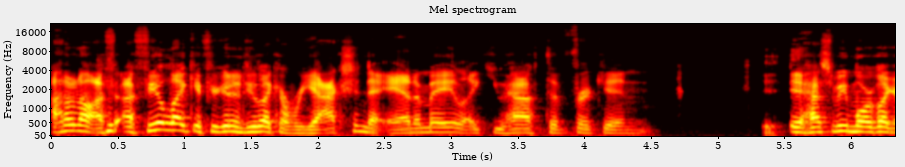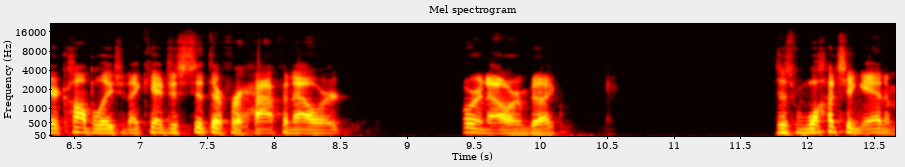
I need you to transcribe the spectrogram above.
I don't know. I, f- I feel like if you're gonna do like a reaction to anime, like you have to freaking. It has to be more of like a compilation. I can't just sit there for half an hour, or an hour and be like, just watching anime.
